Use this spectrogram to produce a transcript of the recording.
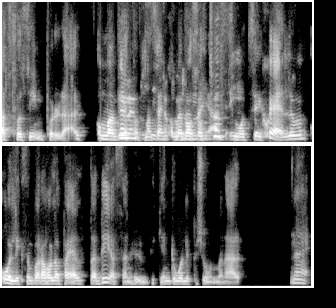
att få syn på det där. Om man vet Nej, att man sen kommer vara så tuff aldrig. mot sig själv och liksom bara hålla på att älta det sen, hur, vilken dålig person man är. Nej,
